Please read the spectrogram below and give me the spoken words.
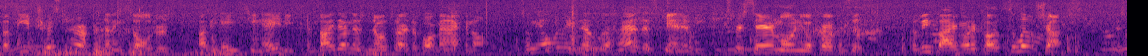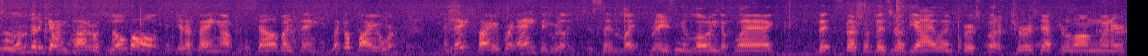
But me and Tristan are representing soldiers of the 1880s, and by then there's no threat to Fort Mackinac. So the only reason that we'll have this cannon is for ceremonial purposes. We'll be firing what are called salute shots. Just a little bit of gunpowder with no balls to get a bang off to celebrate things like a firework. And they fire for anything really. Just say light, raising and lowering the flag, special visitor of the island, first but a tourist after a long winter,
